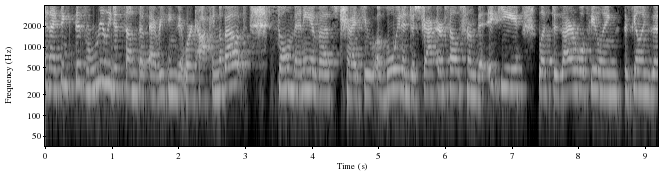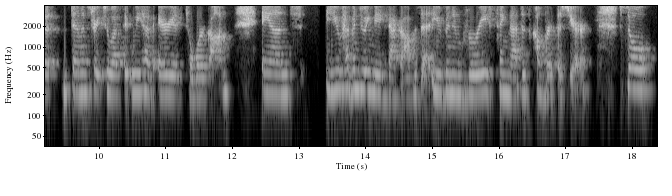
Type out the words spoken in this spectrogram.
And I think this really just sums up everything that we're talking about. So many of us try to avoid and distract ourselves from the icky, less desirable feelings, the feelings that demonstrate to us that we have areas to work on. And you have been doing the exact opposite. You've been embracing that discomfort this year. So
